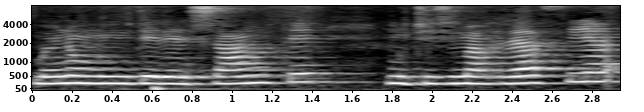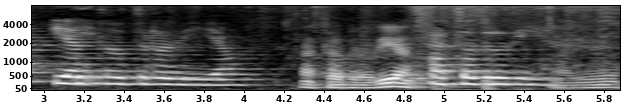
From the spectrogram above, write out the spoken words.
Bueno, muy interesante. Muchísimas gracias y hasta otro día. Hasta otro día. Hasta otro día. Adiós.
